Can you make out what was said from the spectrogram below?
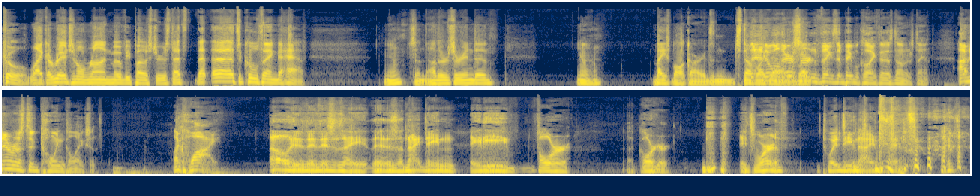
cool, like original run movie posters. That's that uh, that's a cool thing to have. You know, some others are into, you know, baseball cards and stuff like well, that. Well, there are But- certain things that people collect that I just don't understand. I've never understood coin collections. Like why? Oh, this is a this is a 1984 a quarter. It's worth 29 cents.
